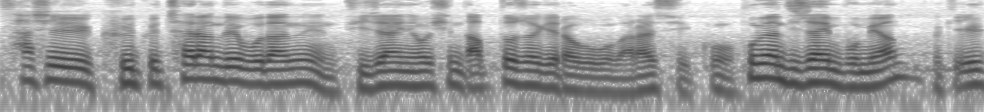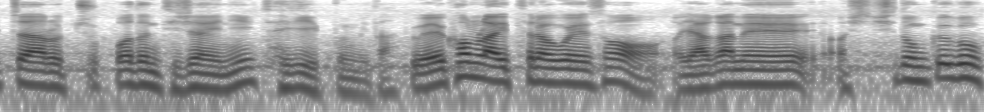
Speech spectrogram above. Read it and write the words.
사실 그, 그 차량들보다는 디자인이 훨씬 압도적이라고 말할 수 있고 후면 디자인 보면 이렇게 일자로 쭉 뻗은 디자인이 되게 이쁩니다. 웰컴 라이트라고 해서 야간에 시동 끄고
